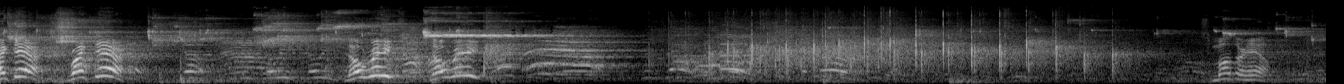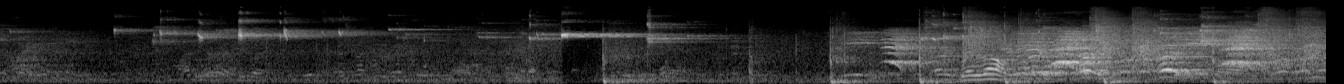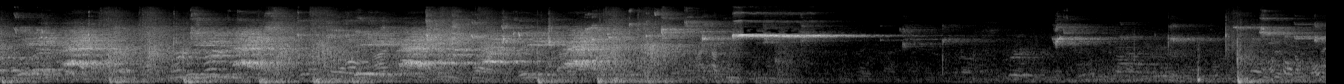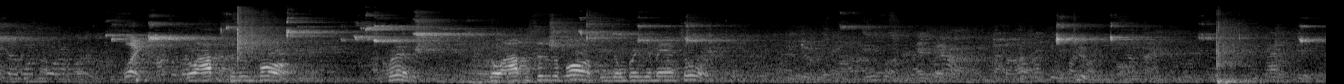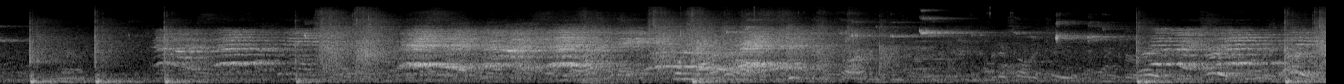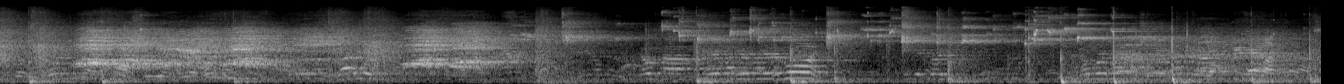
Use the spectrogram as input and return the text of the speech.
Right there. Right there. No reach. No reach. Smother him. Get it out. Of the ball so you don't bring your man to him.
